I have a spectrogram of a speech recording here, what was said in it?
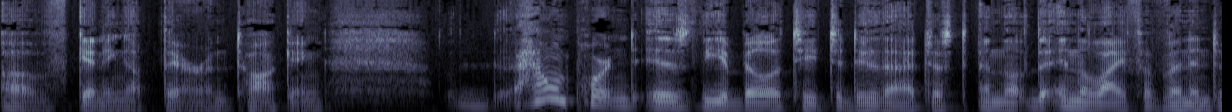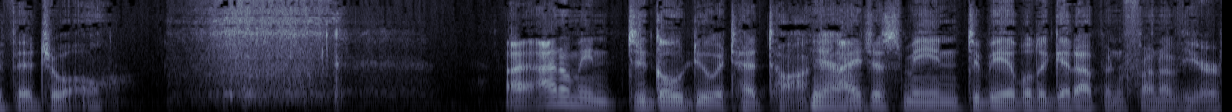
of getting up there and talking. How important is the ability to do that just in the in the life of an individual? I, I don't mean to go do a TED talk. Yeah. I just mean to be able to get up in front of your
